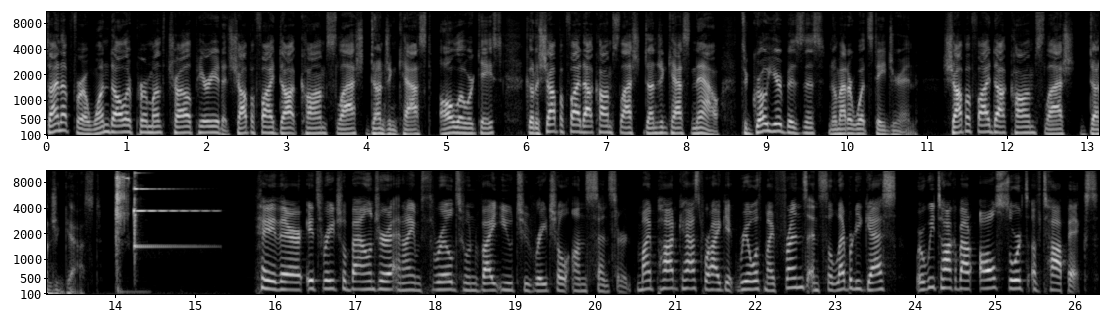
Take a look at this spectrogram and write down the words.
Sign up for a $1 per month trial period at shopify.com slash dungeoncast, all lowercase. Go to shopify.com slash dungeoncast now to grow your business no matter what stage you're in. Shopify.com slash dungeoncast. Hey there, it's Rachel Ballinger, and I am thrilled to invite you to Rachel Uncensored, my podcast where I get real with my friends and celebrity guests, where we talk about all sorts of topics.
